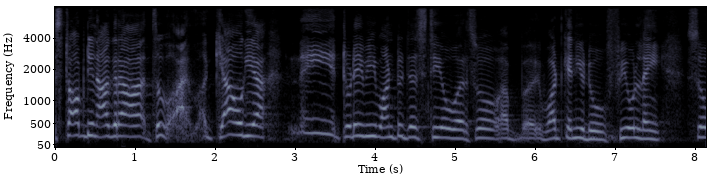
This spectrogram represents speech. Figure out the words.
stopped in agra. So kya ho gaya? Nahi today we want to just stay over. So uh, what can you do? Fuel nahi. So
